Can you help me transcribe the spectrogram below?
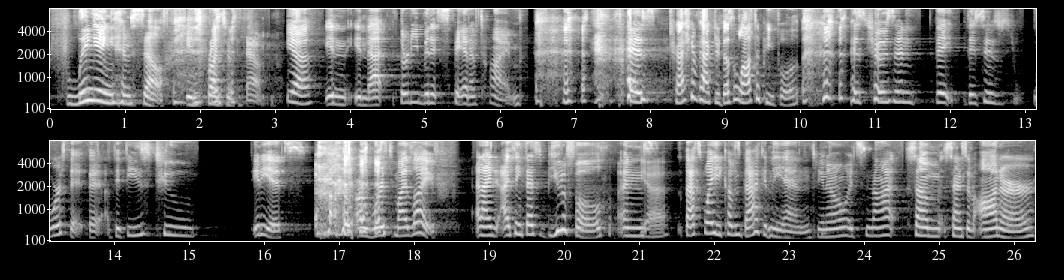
flinging himself in front of them Yeah, in in that 30 minute span of time has trash compactor does a lot to people. has chosen that this is worth it that that these two idiots are, are worth my life and I, I think that's beautiful and Yeah. that's why he comes back in the end you know it's not some sense of honor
